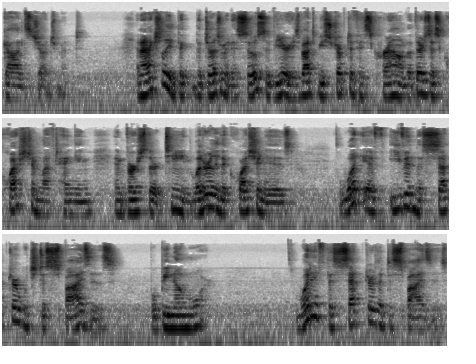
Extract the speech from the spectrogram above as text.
God's judgment. And actually, the, the judgment is so severe, he's about to be stripped of his crown, that there's this question left hanging in verse 13. Literally, the question is, what if even the scepter which despises will be no more? What if the scepter that despises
